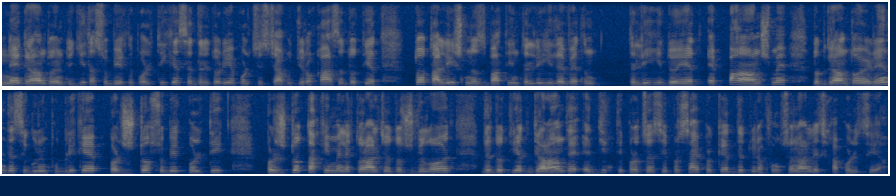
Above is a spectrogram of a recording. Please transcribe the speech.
Ne garantojmë të gjitha subjektet politike se drejtoria e policisë Qarkut Gjirokastër do të jetë totalisht në zbatim të ligjit dhe vetëm të ligjit do jetë e paanshme, do të garantojë rend dhe sigurinë publike për çdo subjekt politik, për çdo takim elektoral që do të zhvillohet dhe do të jetë garante e gjithë këtij procesi për sa i përket detyrave funksionale që ka policia.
